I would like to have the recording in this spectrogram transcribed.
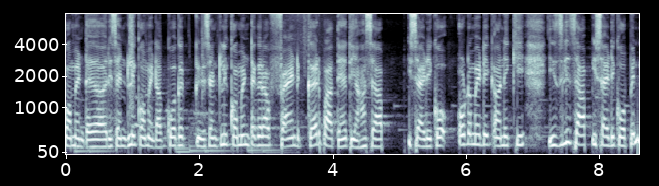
कमेंट रिसेंटली कमेंट आपको अगर रिसेंटली कमेंट अगर आप फाइंड कर पाते हैं तो यहाँ से आप इस आईडी को ऑटोमेटिक आने की ईजिली से आप इस आईडी को ओपन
